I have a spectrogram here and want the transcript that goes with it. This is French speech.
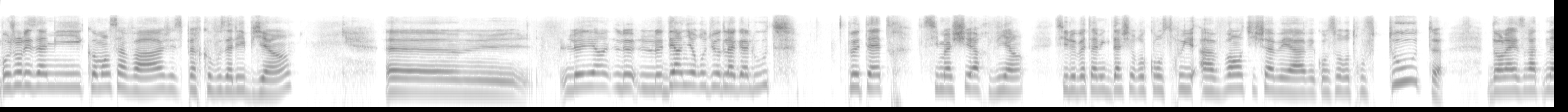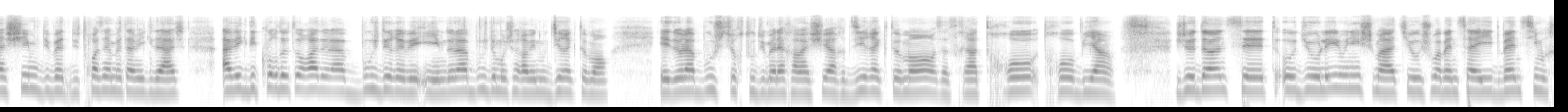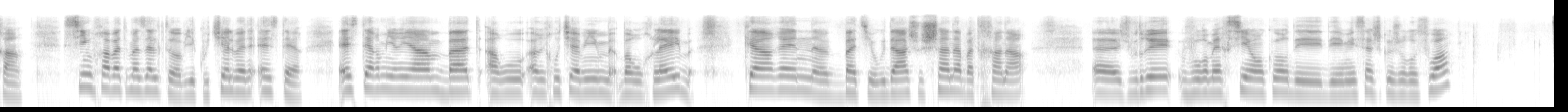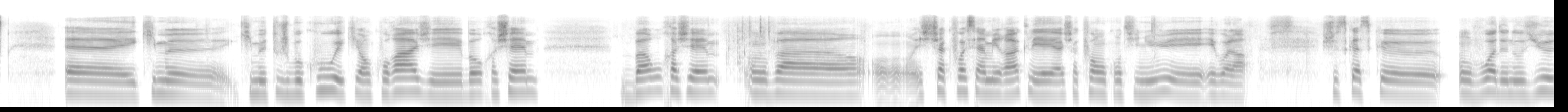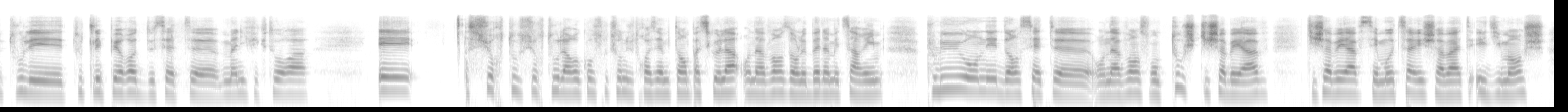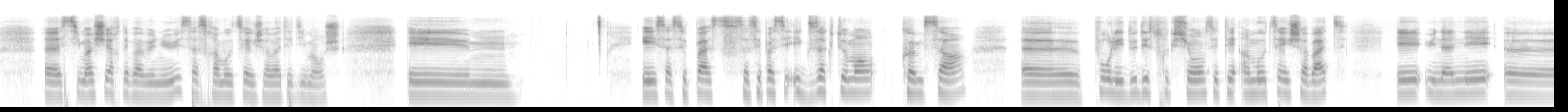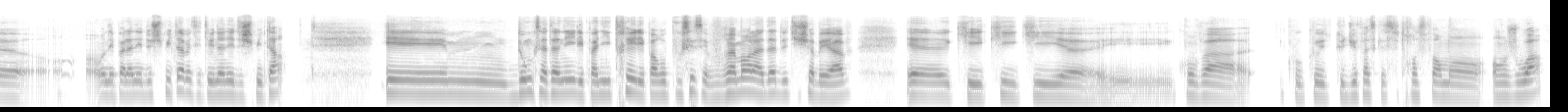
Bonjour les amis, comment ça va? J'espère que vous allez bien. Euh, le, dernier audio de la galoute, peut-être, si ma chère vient, si le Beth Amikdash est reconstruit avant Tisha B'Av et qu'on se retrouve toutes dans la Ezrat Nashim du, troisième Beth Amikdash, avec des cours de Torah de la bouche des Rebbeim, de la bouche de Moshe Rabbeinu directement, et de la bouche surtout du Melech HaMashiach directement, ça sera trop, trop bien. Je donne cet audio Leilou Nishmat, Yoshua Ben Saïd, Ben Simcha, Simcha Bat Mazal Tov, Yekutiel Ben Esther, Esther Myriam Bat Arichut Yamim Baruch Leib, Karen Bat Shoshana Bat Chana. Euh, je voudrais vous remercier encore des, messages que je reçois. euh, qui me qui me touchent beaucoup et qui encouragent et Baruch Hashem Baruch Hashem, on va. chaque fois, c'est un miracle et à chaque fois, on continue et, et voilà. Jusqu'à ce que on voit de nos yeux tous les, toutes les périodes de cette euh, magnifique Torah et surtout, surtout la reconstruction du troisième temps parce que là, on avance dans le Ben Hametzarim. Plus on est dans cette. euh, on avance, on touche Tisha B'Av. Tisha B'Av, c'est Motza et Shabbat et dimanche. Euh, si ma chère n'est pas venue, ça sera Motza et Shabbat et dimanche. Et, hum, et ça se passe, ça s'est passé exactement comme ça euh, pour les deux destructions. C'était un Motsei Shabbat et une année, euh, on n'est pas l'année de Shemitah, mais c'était une année de Shemitah. Et hum, donc cette année, il n'est pas nitré, il n'est pas repoussé, c'est vraiment la date de Tisha B'Av euh, qui, qui, euh, que, Dieu fasse qu'elle se transforme en, en joie.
